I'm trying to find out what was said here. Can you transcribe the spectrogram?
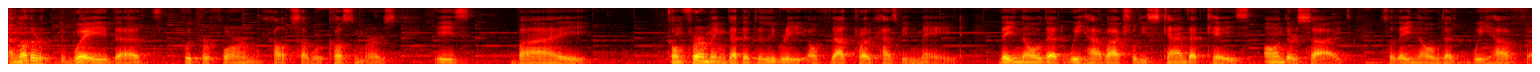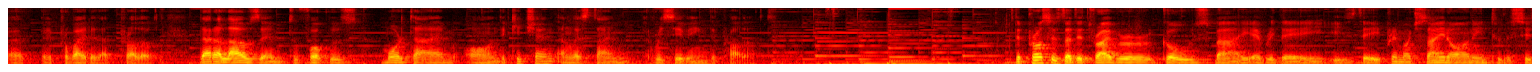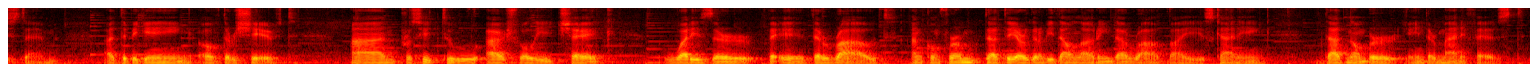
Another way that FoodPerform helps our customers is by confirming that the delivery of that product has been made. They know that we have actually scanned that case on their site so they know that we have uh, uh, provided that product. That allows them to focus more time on the kitchen and less time receiving the product. The process that the driver goes by every day is they pretty much sign on into the system at the beginning of their shift and proceed to actually check what is their, uh, their route and confirm that they are going to be downloading that route by scanning that number in their manifest.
